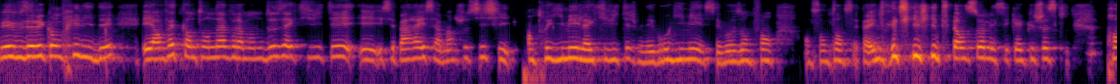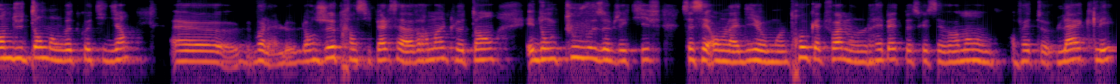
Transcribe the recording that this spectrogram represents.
Mais vous avez compris l'idée. Et en fait, quand on a vraiment deux activités, et c'est pareil, ça marche aussi si, entre guillemets, l'activité, je mets des gros guillemets, c'est vos enfants, on s'entend, c'est pas une activité en soi, mais c'est quelque chose qui prend du temps dans votre quotidien. Euh, voilà, l'enjeu principal, ça va vraiment être le temps et donc tous vos objectifs. Ça, c'est, on l'a dit au moins trois ou quatre fois, mais on le répète parce que c'est vraiment en fait la clé.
